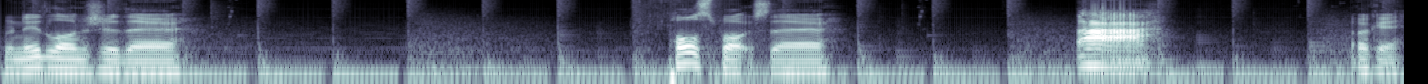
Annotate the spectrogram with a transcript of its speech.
Grenade launcher there. Pulse box there. Ah! Okay.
